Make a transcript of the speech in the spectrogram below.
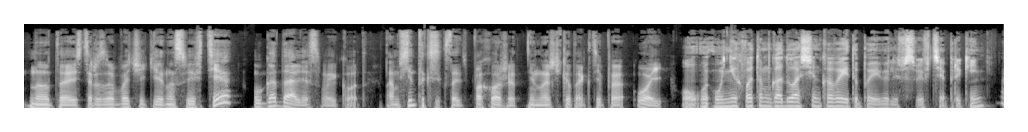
Ну, то есть разработчики на Swift угадали свой код. Там синтаксис, кстати, похоже. Это немножечко так, типа, ой. У, у них в этом году await появились в Swift, прикинь.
